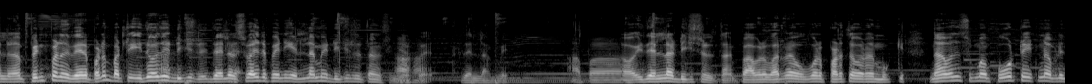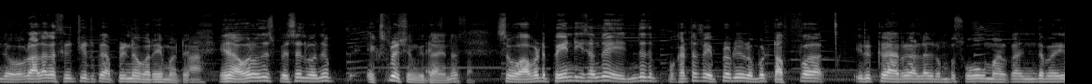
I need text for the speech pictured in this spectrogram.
இல்லை நான் பிரிண்ட் பண்ணது வேறு படம் பட் இது வந்து டிஜிட்டல் இது எல்லாம் சிவாஜி பெயிண்டிங் எல்லாமே டிஜிட்டல் தான் செஞ்சிருப்பேன். இது எல்லாமே. அப்போ இது எல்லாம் டிஜிட்டல் தான். இப்போ அவர் வர்ற ஒவ்வொரு படத்தை வர முக்கிய நான் வந்து சும்மா போர்ட்ரேட்னு அப்படி இந்த ஒரு அழகாக சிரிச்சிட்டு இருக்கு அப்படின்னு வரைய மாட்டேன். ஏன்னா அவர் வந்து ஸ்பெஷல் வந்து எக்ஸ்பிரஷனுக்கு தான் என்ன? ஸோ அவரோட பெயிண்டிங்ஸ் வந்து இந்த கட்டத்தில் எப்படி எப்படி ரொம்ப டஃப்பாக இருக்கிறாரு அல்லது ரொம்ப சோகமாக இருக்காரு இந்த மாதிரி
